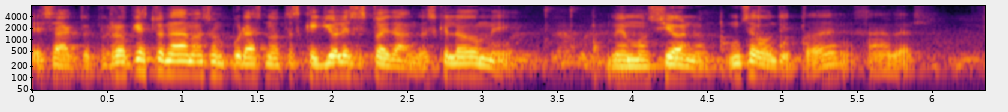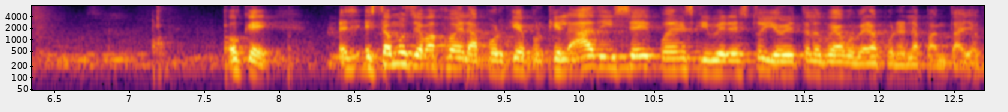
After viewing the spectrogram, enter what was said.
Exacto, creo que esto nada más son puras notas que yo les estoy dando, es que luego me, me emociono. Un segundito, ¿eh? Déjame ver. Ok, es- estamos debajo de la, ¿por qué? Porque el A dice, pueden escribir esto y ahorita les voy a volver a poner la pantalla, ¿ok?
